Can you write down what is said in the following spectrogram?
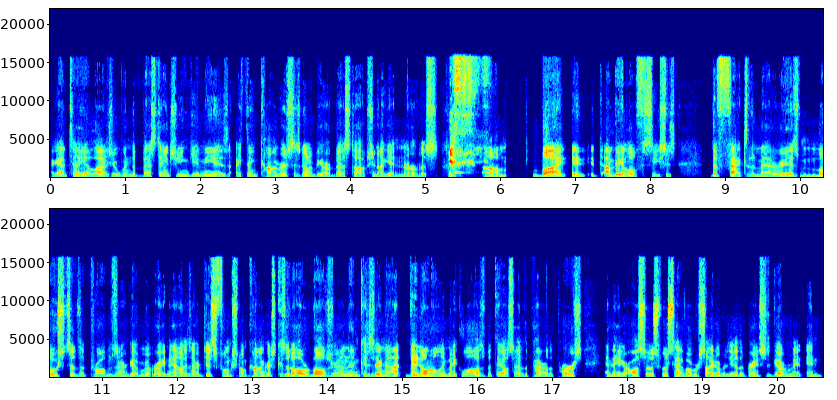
I gotta tell you elijah when the best answer you can give me is i think congress is going to be our best option i get nervous. Um, but it, it, i'm being a little facetious the fact of the matter is most of the problems in our government right now is our dysfunctional congress because it all revolves around them because they're not they don't only make laws but they also have the power of the purse and they are also supposed to have oversight over the other branches of government and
